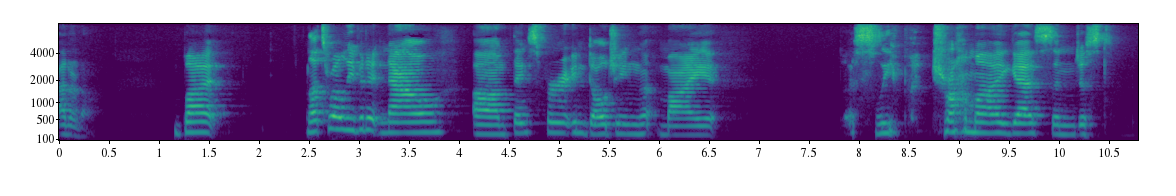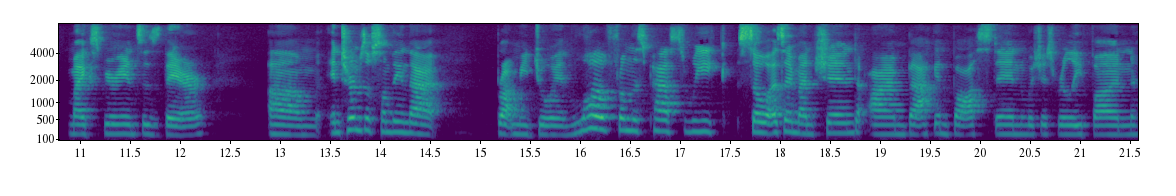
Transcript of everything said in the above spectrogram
I don't know. But that's where I'll leave it at now. Um, thanks for indulging my sleep trauma, I guess, and just my experiences there. Um, in terms of something that brought me joy and love from this past week. So, as I mentioned, I'm back in Boston, which is really fun.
